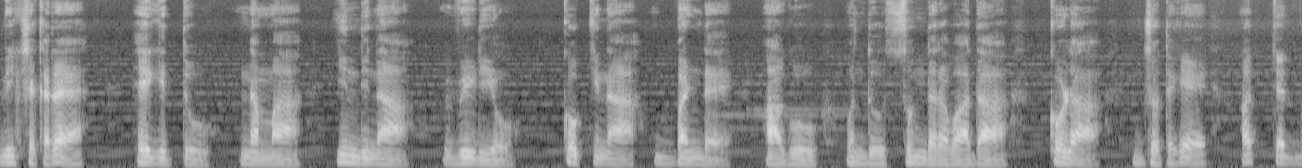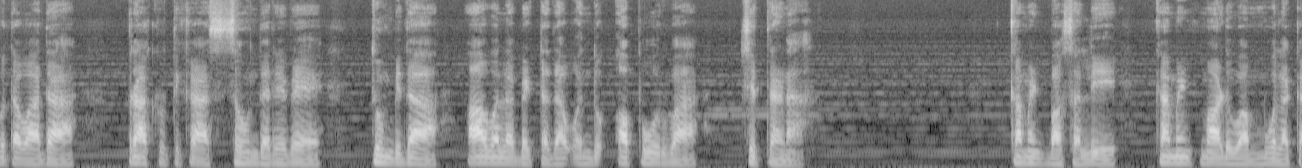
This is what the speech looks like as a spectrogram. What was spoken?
ವೀಕ್ಷಕರೇ, ಹೇಗಿತ್ತು ನಮ್ಮ ಇಂದಿನ ವಿಡಿಯೋ? ಕೊಕ್ಕಿನ ಬಂಡೆ ಹಾಗೂ ಒಂದು ಸುಂದರವಾದ ಕೊಳ ಜೊತೆಗೆ ಅತ್ಯದ್ಭುತವಾದ ಪ್ರಾಕೃತಿಕ ಸೌಂದರ್ಯವೇ ತುಂಬಿದ ಆವಲ ಬೆಟ್ಟದ ಒಂದು ಅಪೂರ್ವ ಚಿತ್ರಣ. ಕಮೆಂಟ್ ಬಾಕ್ಸಲ್ಲಿ ಕಮೆಂಟ್ ಮಾಡುವ ಮೂಲಕ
